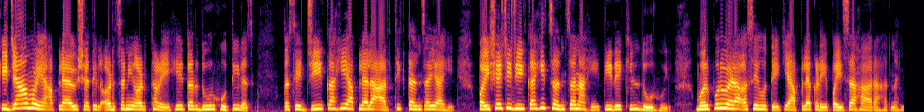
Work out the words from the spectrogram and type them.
की ज्यामुळे आपल्या आयुष्यातील अडचणी अडथळे हे तर दूर होतीलच. तसेच जी काही आपल्याला आर्थिक टंचाई आहे पैशाची जी काही चणचण आहे ती देखील दूर होईल. भरपूर वेळा असे होते की आपल्याकडे पैसा हा राहत नाही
